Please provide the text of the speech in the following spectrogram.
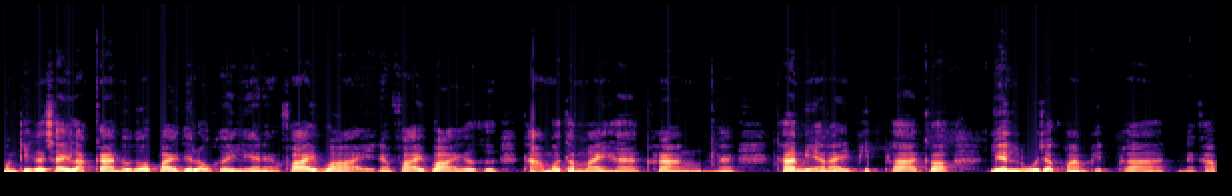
บางทีก็ใช้หลักการทั่วๆไปที่เราเคยเรียนอย่าง 5Y นะ 5Y ก็คือถามว่าทำไม 5 ครั้งนะ ถ้ามีอะไรผิดพลาดก็เรียนรู้จากความผิดพลาดนะครับ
